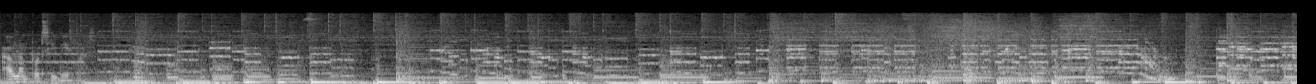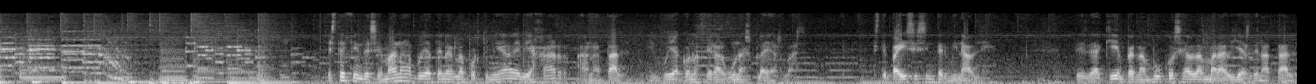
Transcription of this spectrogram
hablan por sí mismas. Este fin de semana voy a tener la oportunidad de viajar a Natal y voy a conocer algunas playas más. Este país es interminable. Desde aquí en Pernambuco se hablan maravillas de Natal,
